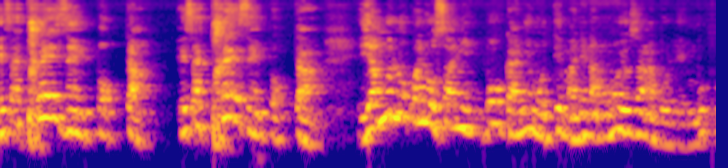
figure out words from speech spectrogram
Eza très important. Eza très important. Yango eloko wana osani bokani motema nde na moma oyo oza na bolembo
